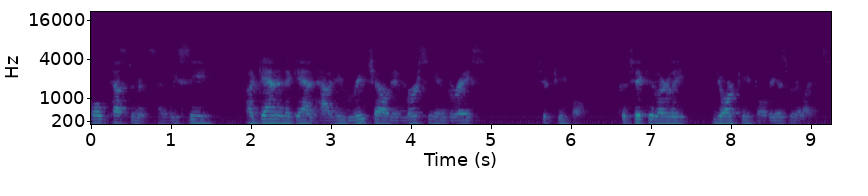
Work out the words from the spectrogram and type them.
Old Testaments and we see again and again how you reach out in mercy and grace to people, particularly your people, the Israelites,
